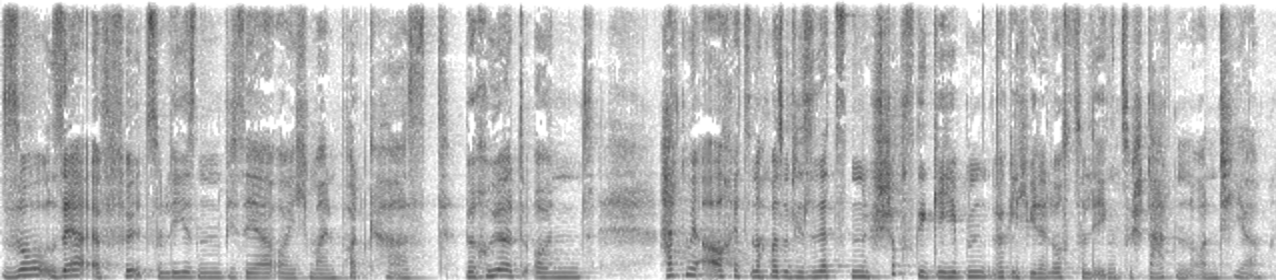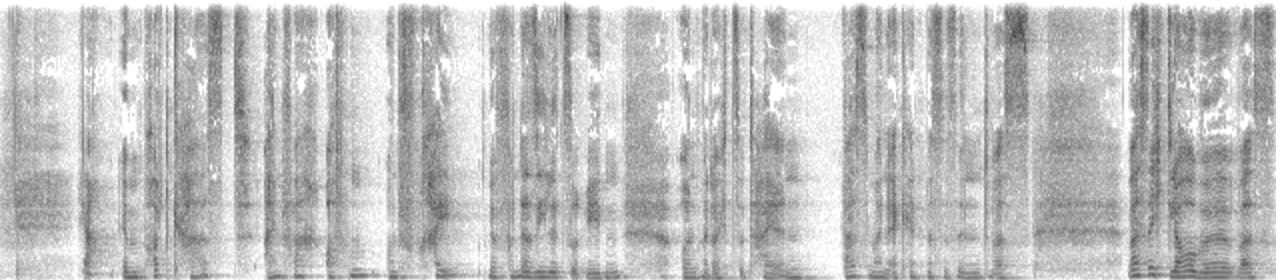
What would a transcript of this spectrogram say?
so sehr erfüllt zu lesen, wie sehr euch mein Podcast berührt und hat mir auch jetzt nochmal so diesen letzten Schubs gegeben, wirklich wieder loszulegen, zu starten und hier ja, im Podcast einfach offen und frei mir von der Seele zu reden und mit euch zu teilen, was meine Erkenntnisse sind, was, was ich glaube, was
